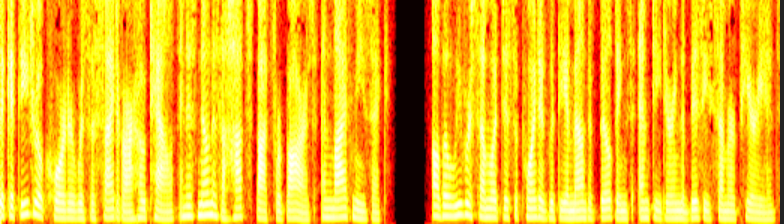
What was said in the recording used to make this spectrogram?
The Cathedral Quarter was the site of our hotel and is known as a hot spot for bars and live music. Although we were somewhat disappointed with the amount of buildings empty during the busy summer period.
